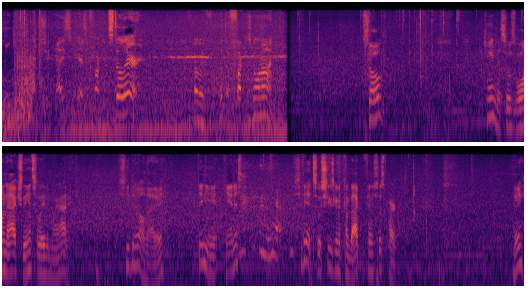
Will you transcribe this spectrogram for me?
Rotate. Guys, you guys are fucking still there. What the fuck is going on? So, Candace was the one that actually insulated my attic. She did all that, eh? Didn't you, Candace? yeah. She did. So she's gonna come back and finish this part. Hey?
